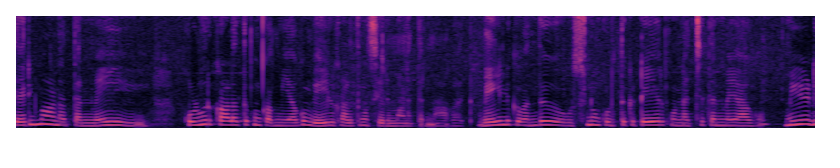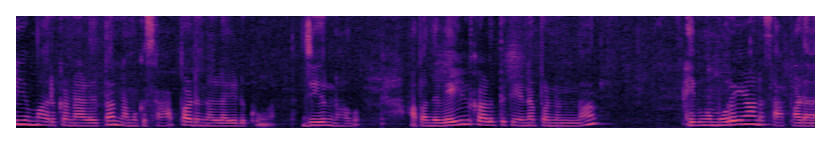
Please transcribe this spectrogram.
செரிமானத்தன்மை குளிர் காலத்துக்கும் கம்மியாகும் வெயில் காலத்துக்கும் செரிமானத்தன்மை ஆகாது. வெயிலுக்கு வந்து உஷ்ணம் கொடுத்துக்கிட்டே இருக்கும் நச்சுத்தன்மையாகும். மீடியமாக இருக்கனால தான் நமக்கு சாப்பாடு நல்லா எடுக்குங்க. ஜீரணம் ஆகும். அப்போ அந்த வெயில் காலத்துக்கு என்ன பண்ணணும்னா இவங்க முறையான சாப்பாடை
